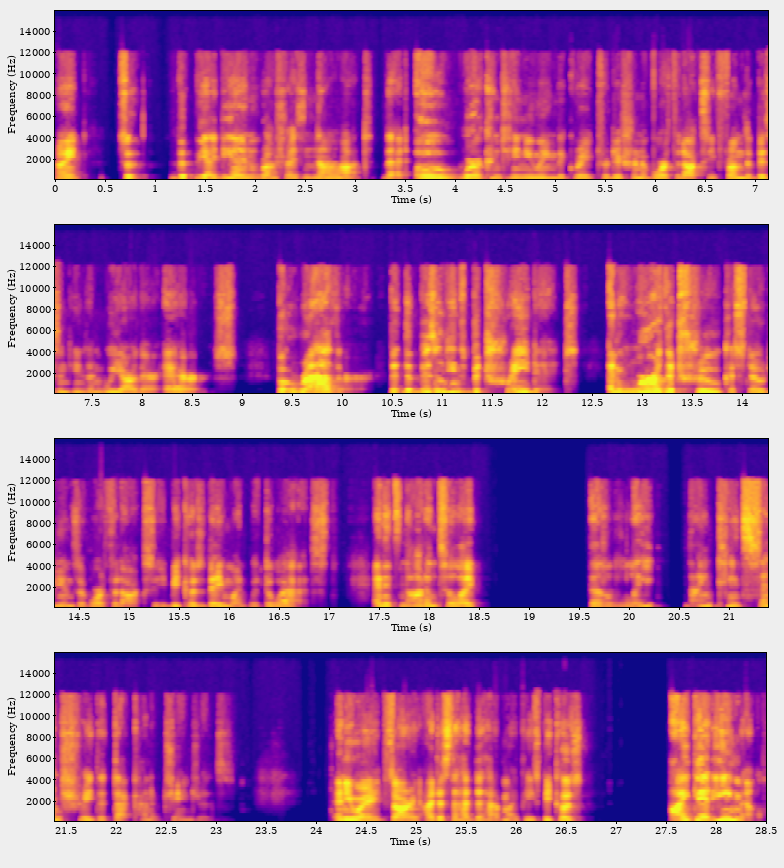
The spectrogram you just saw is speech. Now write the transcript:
right? So the, the idea in Russia is not that, oh, we're continuing the great tradition of orthodoxy from the Byzantines and we are their heirs, but rather that the Byzantines betrayed it and were the true custodians of orthodoxy because they went with the West. And it's not until like the late 19th century that that kind of changes. Anyway, sorry, I just had to have my piece because I get email,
